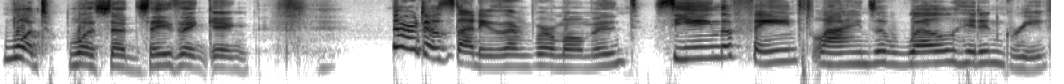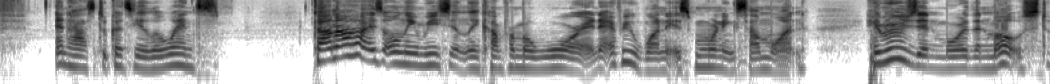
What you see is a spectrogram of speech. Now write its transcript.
what was Sensei thinking? Naruto studies him for a moment, seeing the faint lines of well-hidden grief, and has to conceal a wince. Konoha has only recently come from a war, and everyone is mourning someone. Hiruzen more than most,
